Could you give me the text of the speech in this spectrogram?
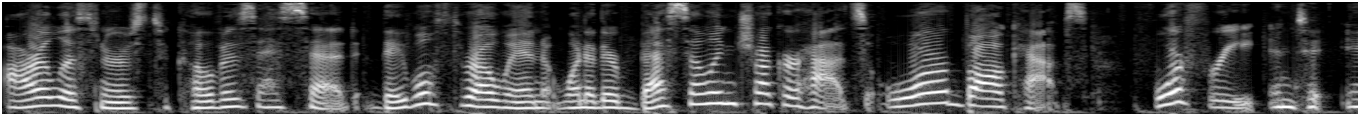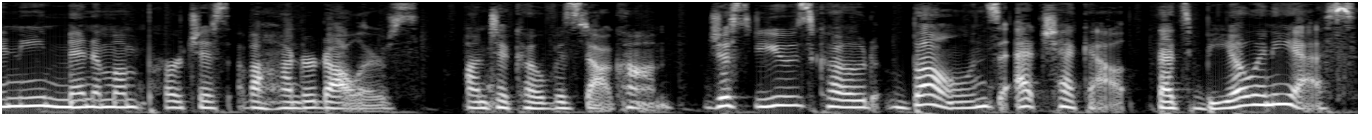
our listeners, Tecovas has said they will throw in one of their best selling trucker hats or ball caps for free into any minimum purchase of $100 on tecovas.com. Just use code BONES at checkout. That's B O N E S.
